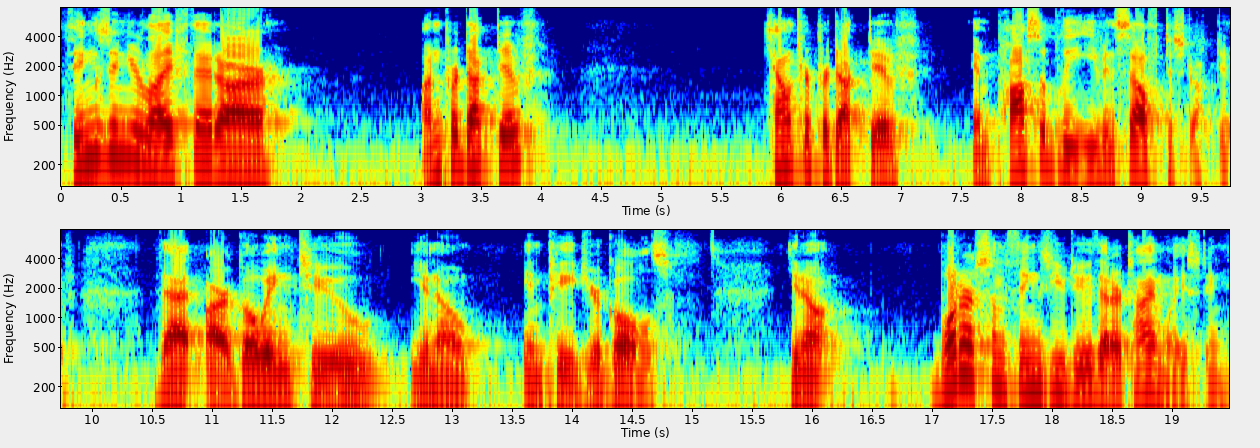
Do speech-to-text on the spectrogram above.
things in your life that are unproductive counterproductive, and possibly even self-destructive that are going to, you know, impede your goals. You know, what are some things you do that are time wasting?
